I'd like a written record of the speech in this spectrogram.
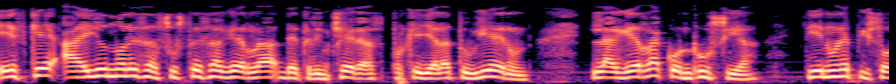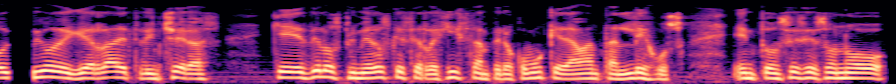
es que a ellos no les asusta esa guerra de trincheras porque ya la tuvieron. La guerra con Rusia tiene un episodio de guerra de trincheras que es de los primeros que se registran, pero cómo quedaban tan lejos. Entonces eso no,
